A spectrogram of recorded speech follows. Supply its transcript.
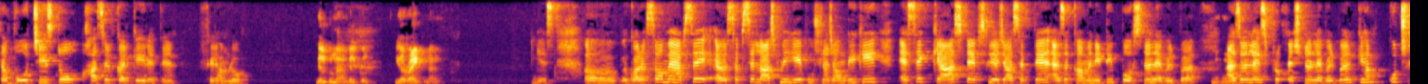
तब वो चीज़ तो हासिल करके ही रहते हैं फिर हम लोग। बिल्कुल मैम बिल्कुल। You are right ma'am. Yes Gaurav sir मैं आपसे uh, सबसे लास्ट में ये पूछना चाहूँगी कि ऐसे क्या स्टेप्स लिए जा सकते हैं as a community personal level पर as well as professional level पर कि हम कुछ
